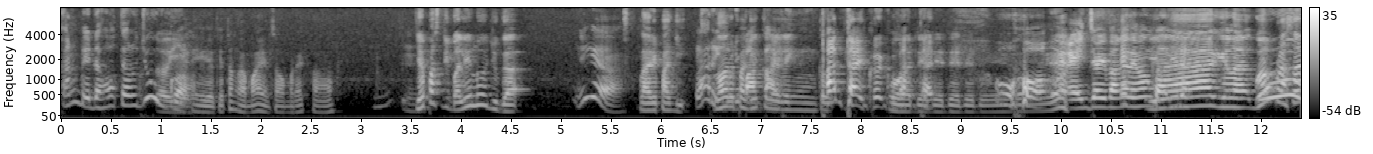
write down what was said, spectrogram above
Kan beda hotel juga. Oh, iya. Iya, kita nggak main sama mereka. Ya pas di Bali lu juga Iya. lari pagi. Lari gua di pagi pantai. keliling ke Pantai gue ke Wah, pantai. de, de, de, de, de. Wow, enjoy banget emang Bali dah. Gila, gila. Gua merasa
